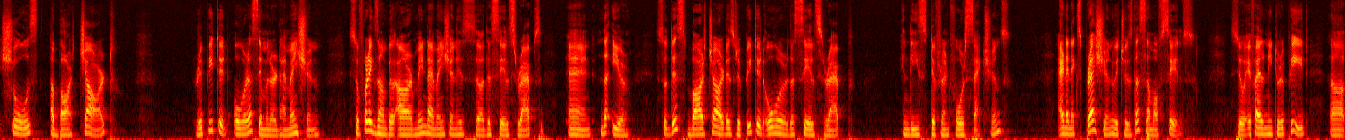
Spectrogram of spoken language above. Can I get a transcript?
shows a bar chart repeated over a similar dimension. So for example, our main dimension is uh, the sales reps and the year. So this bar chart is repeated over the sales rep in these different four sections and an expression which is the sum of sales. So if I need to repeat, uh,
